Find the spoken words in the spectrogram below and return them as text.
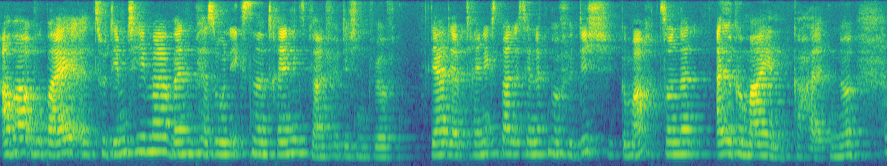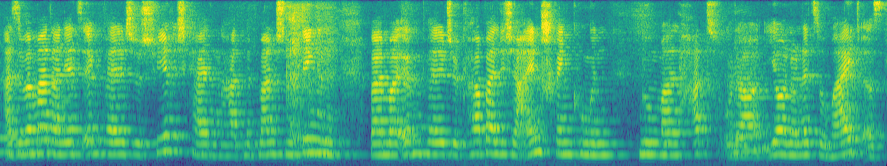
Aber wobei äh, zu dem Thema, wenn Person X einen Trainingsplan für dich entwirft, der, der Trainingsplan ist ja nicht nur für dich gemacht, sondern allgemein gehalten. Ne? Mhm. Also wenn man dann jetzt irgendwelche Schwierigkeiten hat mit manchen Dingen, weil man irgendwelche körperliche Einschränkungen nun mal hat oder mhm. ja noch nicht so weit ist,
